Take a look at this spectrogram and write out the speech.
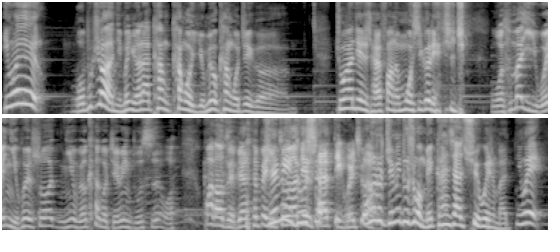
因为我不知道你们原来看看过有没有看过这个中央电视台放的墨西哥连续剧。我他妈以为你会说你有没有看过《绝命毒师》，我话到嘴边了，被你绝命中央毒师电视台顶回去了。我跟你说，《绝命毒师》我没看下去，为什么？因为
